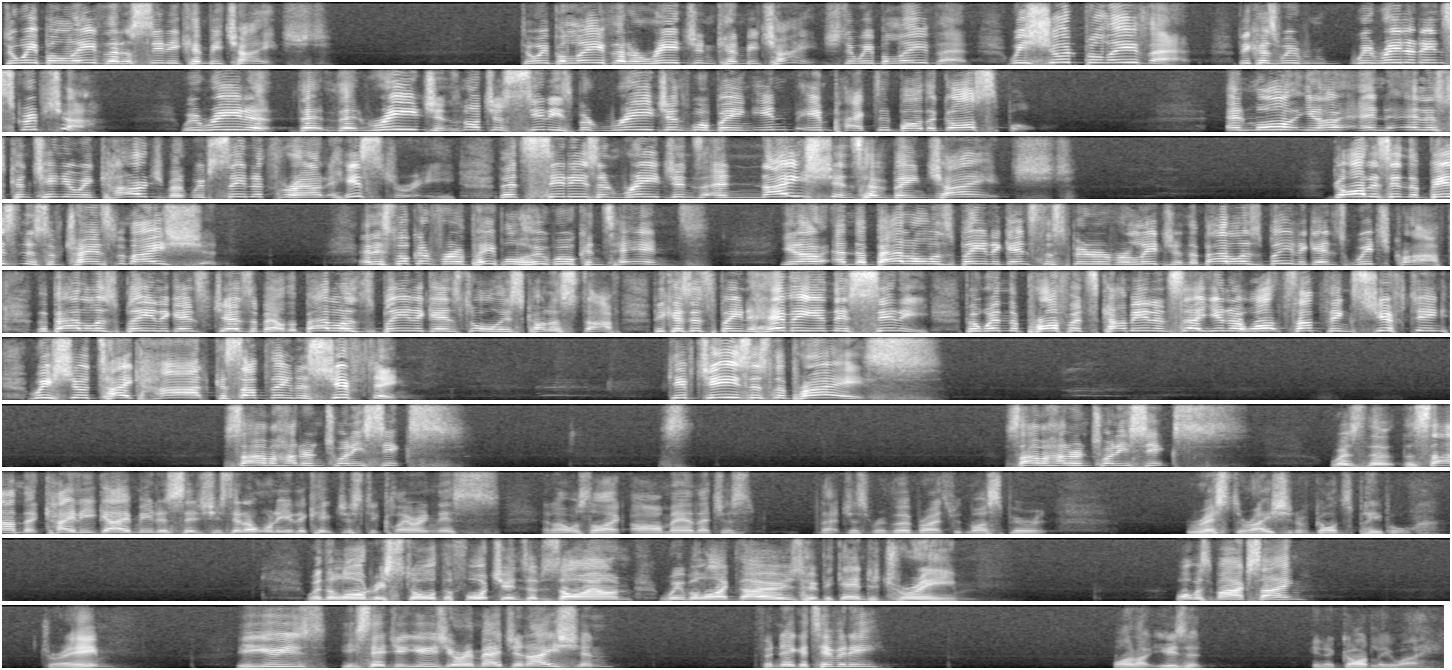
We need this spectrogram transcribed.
Do we believe that a city can be changed? Do we believe that a region can be changed? Do we believe that? We should believe that because we, we read it in Scripture. We read it that, that regions, not just cities, but regions were being in, impacted by the gospel. And more, you know, and, and as continuing encouragement, we've seen it throughout history that cities and regions and nations have been changed. God is in the business of transformation. And He's looking for a people who will contend. You know, and the battle has been against the spirit of religion. The battle has been against witchcraft. The battle has been against Jezebel. The battle has been against all this kind of stuff because it's been heavy in this city. But when the prophets come in and say, you know what, something's shifting, we should take heart because something is shifting. Give Jesus the praise. Psalm 126. Psalm 126 was the, the psalm that Katie gave me to said she said I want you to keep just declaring this. And I was like oh man that just that just reverberates with my spirit. Restoration of God's people. When the Lord restored the fortunes of Zion we were like those who began to dream. What was Mark saying? Dream. You use he said you use your imagination for negativity why not use it in a godly way?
